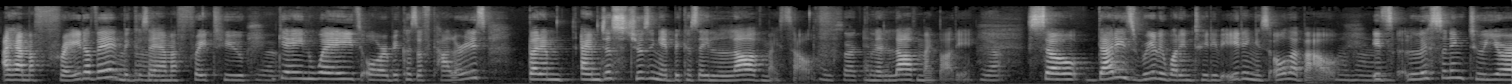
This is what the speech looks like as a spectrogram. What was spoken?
I am afraid of it because I am afraid to Mm-hmm. Gain weight or because of calories, but I'm I'm just choosing it because I love myself Exactly. and I love my body. Yeah. So that is really what intuitive eating is all about. Mm-hmm. It's listening to your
